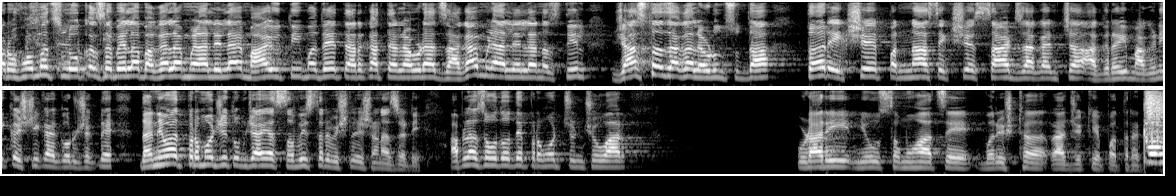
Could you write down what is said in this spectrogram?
परफॉर्मन्स लोकसभेला बघायला मिळालेला आहे. महायुतीमध्ये तर का त्याला एवढ्या जागा मिळालेल्या नसतील जास्त जागा लढून सुद्धा तर एकशे पन्नास एकशे साठ जागांच्या आग्रही मागणी कशी काय करू शकते? धन्यवाद प्रमोदजी तुमच्या या सविस्तर विश्लेषणासाठी. आपल्यासोबत होते प्रमोद चुंचुवार पुढारी न्यूज समूहाचे वरिष्ठ राजकीय पत्रकार.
